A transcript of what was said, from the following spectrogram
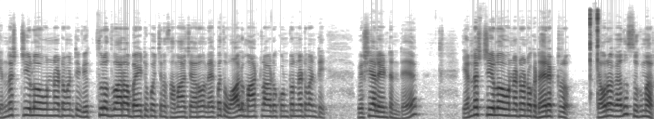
ఇండస్ట్రీలో ఉన్నటువంటి వ్యక్తుల ద్వారా బయటకు వచ్చిన సమాచారం లేకపోతే వాళ్ళు మాట్లాడుకుంటున్నటువంటి విషయాలు ఏంటంటే ఇండస్ట్రీలో ఉన్నటువంటి ఒక డైరెక్టర్ ఎవరో కాదు సుకుమార్.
